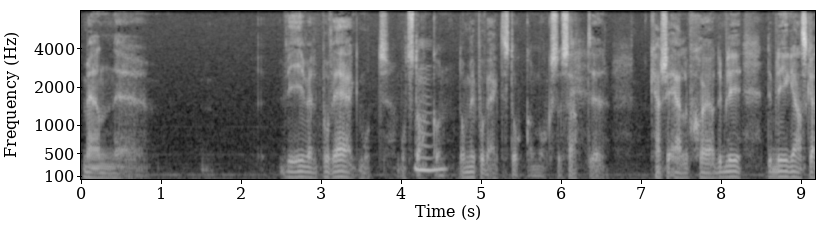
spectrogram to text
Men eh, vi är väl på väg mot, mot Stockholm. Mm. De är på väg till Stockholm också. Så att, eh, kanske Älvsjö. Det blir, det blir ganska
